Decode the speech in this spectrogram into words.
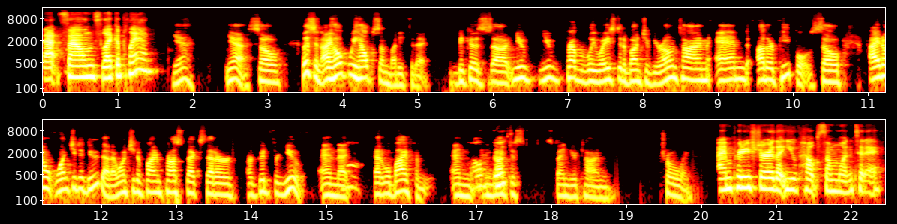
That sounds like a plan. Yeah, yeah. So listen, I hope we help somebody today because uh, you you probably wasted a bunch of your own time and other people's. So I don't want you to do that. I want you to find prospects that are are good for you and that that will buy from you and, Well, and not just spend your time trolling. I'm pretty sure that you've helped someone today.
